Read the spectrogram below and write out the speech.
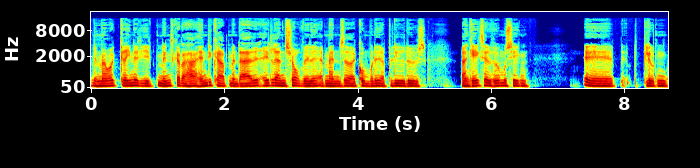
man må ikke grine af de mennesker, der har handicap, men der er et eller andet sjov ved det, at man sidder og komponerer på livet løs, og han kan ikke selv høre musikken. Øh, blev den,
